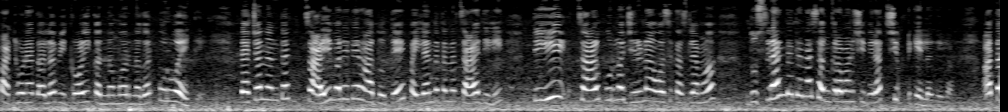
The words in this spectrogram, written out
पाठवण्यात आलं विक्रोळी कन्नमोर नगर पूर्व येथे. त्याच्यानंतर चाळीमध्ये ते राहत होते. पहिल्यांदा त्यांना चाळ दिली. तीही चाळ पूर्ण जीर्ण अवस्थेत असल्यामुळं दुसऱ्यांदा त्यांना संक्रमण शिबिरात शिफ्ट केलं गेलं. आता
